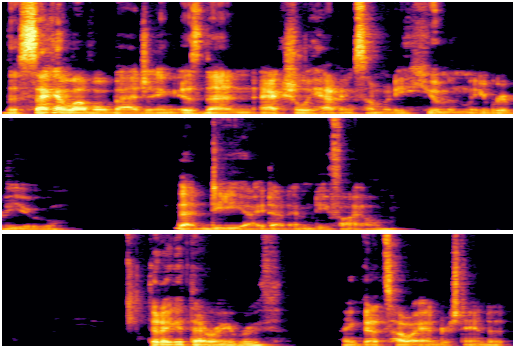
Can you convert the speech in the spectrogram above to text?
The second level badging is then actually having somebody humanly review that dei.md file. Did I get that right, Ruth? I think that's how I understand it.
